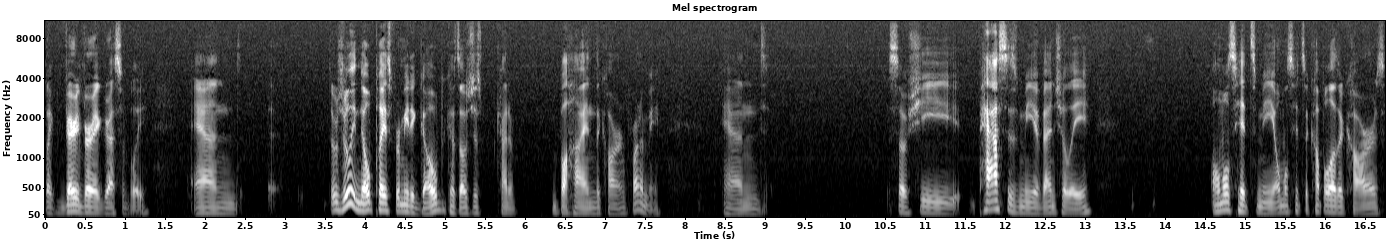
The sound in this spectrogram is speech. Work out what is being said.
like very very aggressively and there was really no place for me to go because I was just kind of behind the car in front of me. And so she passes me eventually, almost hits me, almost hits a couple other cars,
